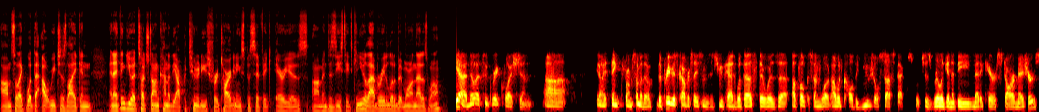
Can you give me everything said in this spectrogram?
Um, so like what the outreach is like and and I think you had touched on kind of the opportunities for targeting specific areas um, and disease states. Can you elaborate a little bit more on that as well? Yeah, no, that's a great question. Uh, you know, I think from some of the, the previous conversations that you've had with us, there was a, a focus on what I would call the usual suspects, which is really going to be Medicare STAR measures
